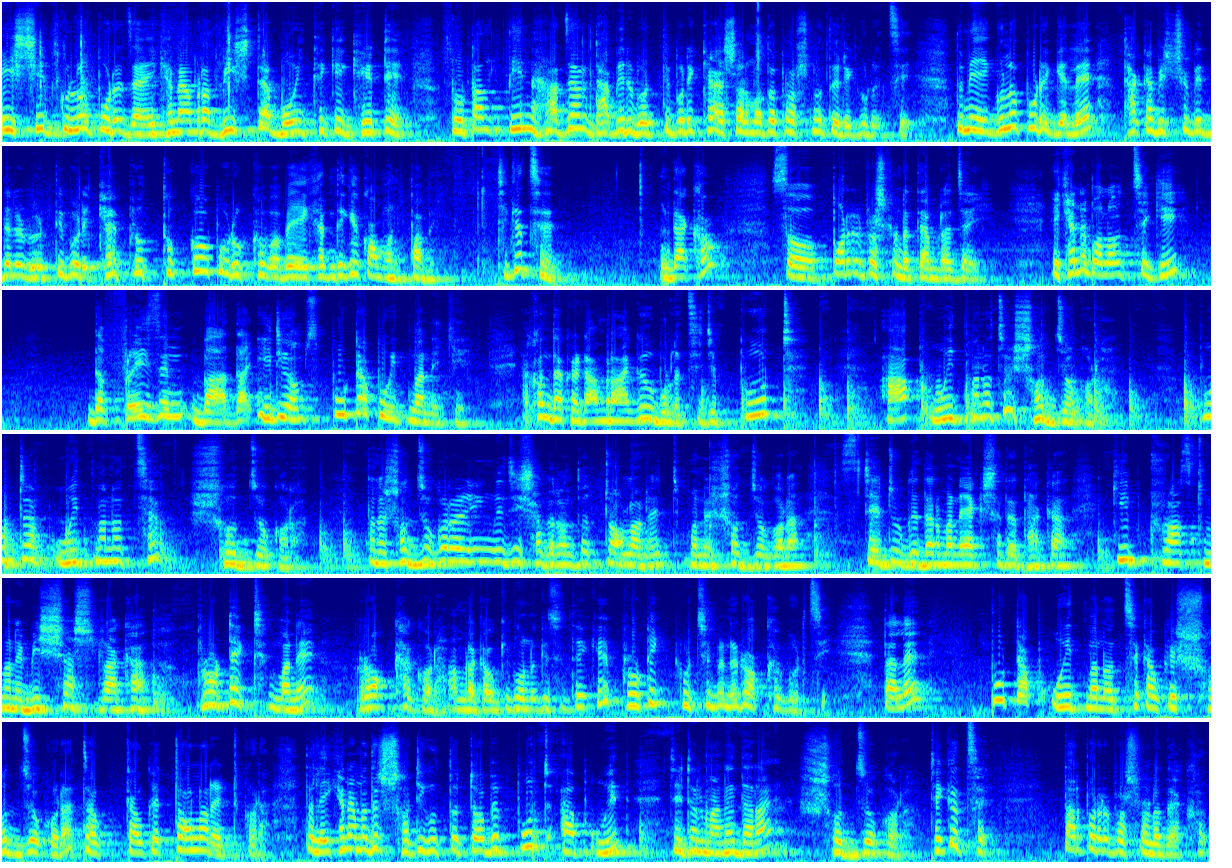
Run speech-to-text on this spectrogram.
এই শীটগুলো পড়ে যায়, এখানে আমরা বিশটা বই থেকে ঘেটে টোটাল তিন হাজার ঢাবির ভর্তি পরীক্ষায় আসার মতো প্রশ্ন তৈরি করেছি। তুমি এগুলো পড়ে গেলে ঢাকা বিশ্ববিদ্যালয়ের ভর্তি পরীক্ষায় প্রত্যক্ষ পরোক্ষভাবে এখান থেকে কমন পাবে। ঠিক আছে? দেখো সো পরের প্রশ্নটাতে আমরা যাই। এখানে বলা হচ্ছে কি দ্য ফ্রেজেন বা the idioms put up with মানে কি? এখন দেখো, এটা আমরা আগেও বলেছি যে পুট আপ উইথ মানে হচ্ছে সহ্য করা। পুট আপ উইথ মানে হচ্ছে সহ্য করা। তাহলে সহ্য করার ইংরেজি সাধারণত টলারেট মানে সহ্য করা স্টে টুগেদার মানে একসাথে থাকা কিপ ট্রাস্ট মানে বিশ্বাস রাখা প্রোটেক্ট মানে রক্ষা করা। আমরা কাউকে কোনো কিছু থেকে প্রোটেক্ট করছি মানে রক্ষা করছি। তাহলে পুট আপ উইথ মানে হচ্ছে কাউকে সহ্য করা কাউকে টলারেট করা। তাহলে এখানে আমাদের সঠিক উত্তরটা হবে পুট আপ উইথ যেটার মানে দ্বারা সহ্য করা। ঠিক আছে? তারপরের প্রশ্নটা দেখো।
